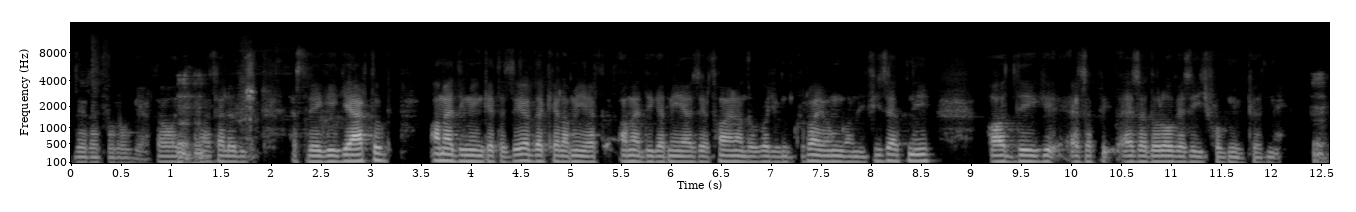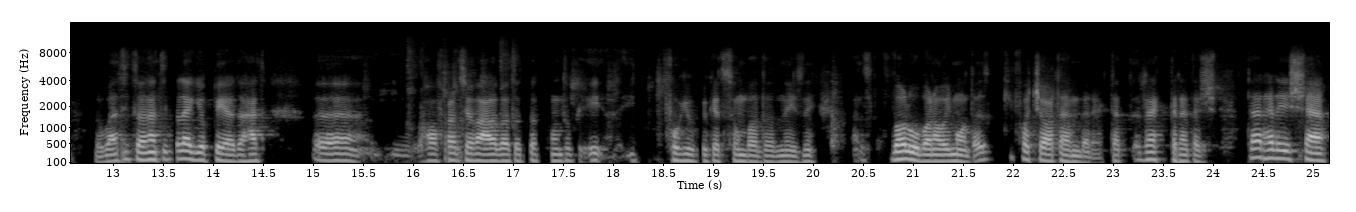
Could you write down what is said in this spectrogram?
ezért a dologért, ahogy uh-huh. az előbb is ezt végigjártuk. Ameddig minket ez érdekel, amiért, ameddig mi ezért hajlandók vagyunk rajongani, fizetni, addig ez a, ez a dolog ez így fog működni. Uh-huh. Hát, itt, hát itt a legjobb példa, hát ha a francia válogatottat mondtuk, itt fogjuk őket szombaton nézni. Ez valóban, ahogy mondta, ez kifacsart emberek, tehát rettenetes terheléssel,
